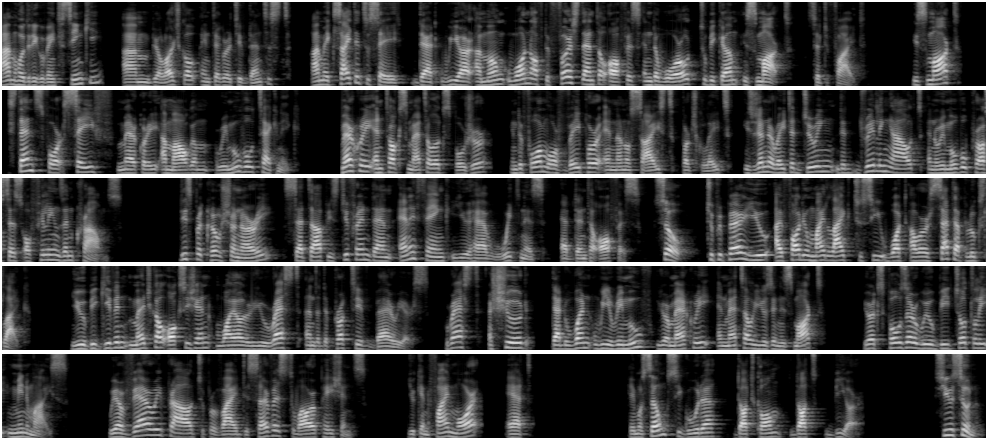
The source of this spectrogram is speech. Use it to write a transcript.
I'm Rodrigo Venticinque. I'm a biological integrative dentist. I'm excited to say that we are among one of the first dental office in the world to become SMART certified. SMART stands for Safe Mercury Amalgam Removal Technique. Mercury and tox metal exposure in the form of vapor and nano-sized particulates is generated during the drilling out and removal process of fillings and crowns. This precautionary setup is different than anything you have witnessed at dental office. So, to prepare you, I thought you might like to see what our setup looks like. You'll be given medical oxygen while you rest under the protective barriers. Rest assured that when we remove your mercury and metal using SMART, your exposure will be totally minimized. We are very proud to provide this service to our patients. You can find more at remoçãosegura.com.br. See you soon!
